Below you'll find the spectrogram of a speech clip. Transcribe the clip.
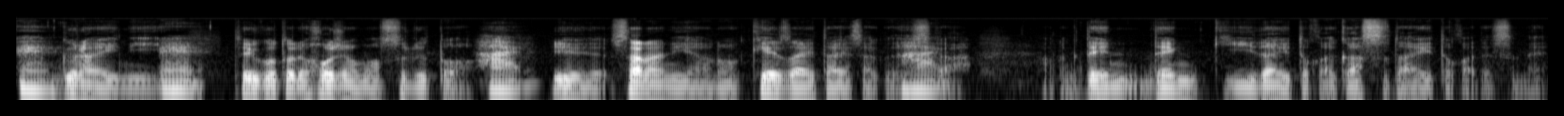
ええぐらいに、ええ。ということで補助もするとはい。いうさらにあの経済対策ですが、はあの電電気代とかガス代とかですね。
